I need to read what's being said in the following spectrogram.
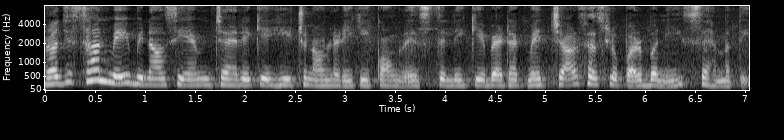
राजस्थान में बिना सीएम चेहरे के ही चुनाव लड़ेगी कांग्रेस। दिल्ली की बैठक में चार फैसलों पर बनी सहमति।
